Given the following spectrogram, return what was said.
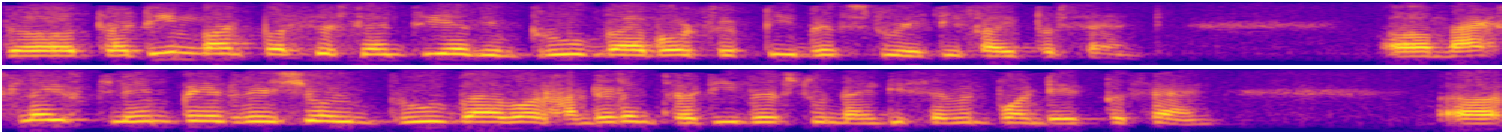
the 13-month persistency has improved by about 50 bits to 85%. Uh, Max Life claim paid ratio improved by about 130 bits to 97.8%. Uh,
